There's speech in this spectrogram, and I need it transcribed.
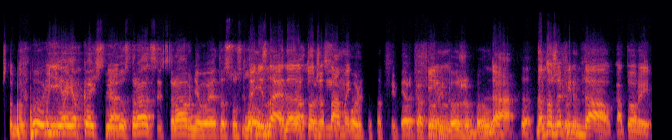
чтобы Ну, понимать. я, я в качестве Да. иллюстрации сравниваю это с условным... Да не знаю, да, тот же самый Холта, например, который фильм- тоже был... Да. Да тот же фильм «Дау», который...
